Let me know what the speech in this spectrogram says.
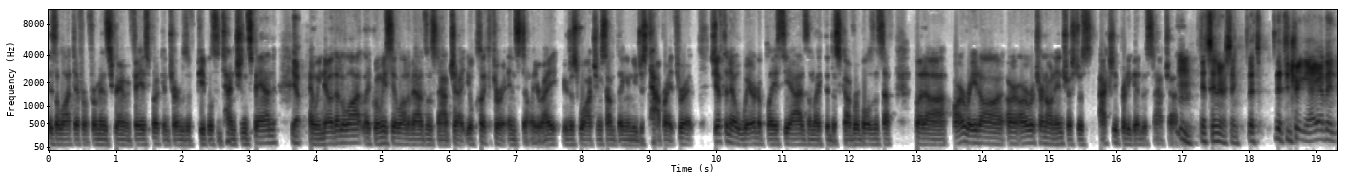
is a lot different from Instagram and Facebook in terms of people's attention span. Yep. And we know that a lot. Like when we see a lot of ads on Snapchat, you'll click through it instantly, right? You're just watching something and you just tap right through it. So you have to know where to place the ads and like the discoverables and stuff. But uh, our rate on our, our return on interest was actually pretty good with Snapchat. Mm, that's interesting. That's that's intriguing. I haven't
